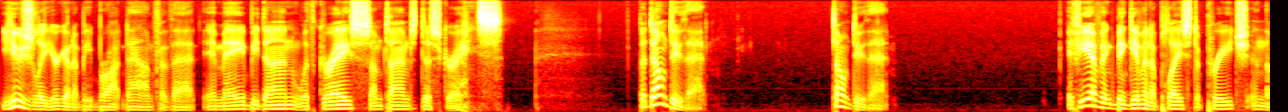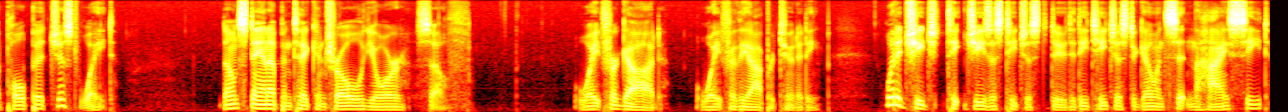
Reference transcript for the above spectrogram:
Usually you're going to be brought down for that. It may be done with grace, sometimes disgrace. But don't do that. Don't do that. If you haven't been given a place to preach in the pulpit, just wait. Don't stand up and take control yourself. Wait for God. Wait for the opportunity. What did Jesus teach us to do? Did he teach us to go and sit in the high seat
